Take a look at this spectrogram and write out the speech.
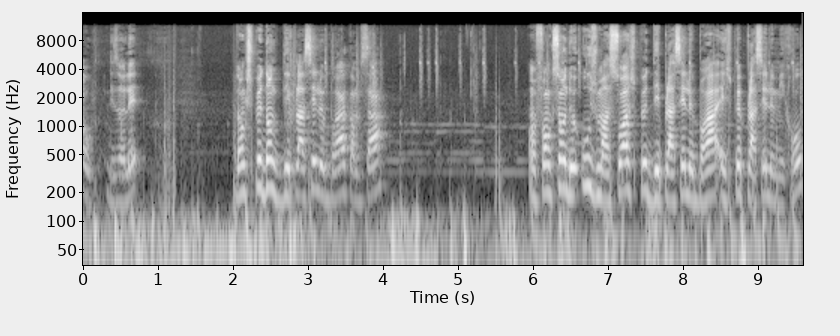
Oh, désolé. Donc, je peux donc déplacer le bras comme ça. En fonction de où je m'assois, je peux déplacer le bras et je peux placer le micro.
